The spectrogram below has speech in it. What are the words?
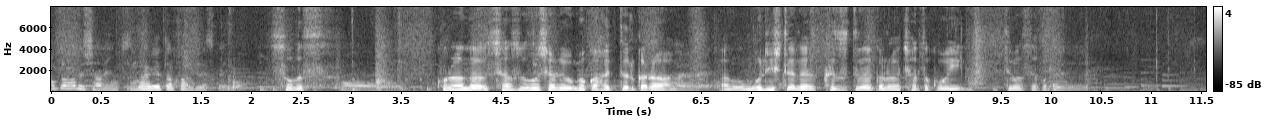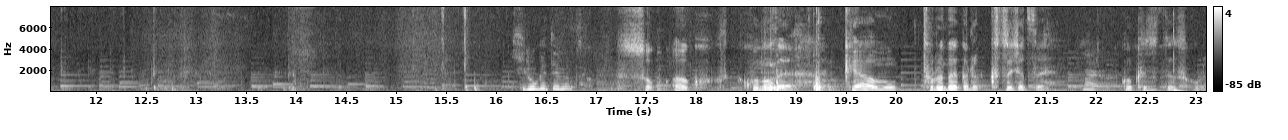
もとある車輪につなげた感じですか今。そうです。これはね車窓のシャリうまく入ってるから、はいはい。あの無理してね削ってないからちゃんとこういいってますよこれ。広げてるんですか？そうあここのねケアはもう取れないからくっついちゃって。はいはい。これ削ってるんですこれ。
